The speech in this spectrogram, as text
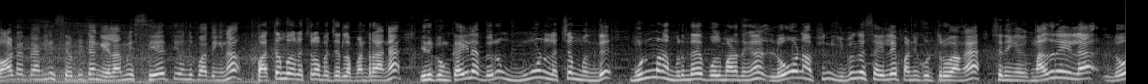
water tank septic tank எல்லாமே சேர்த்து வந்து பார்த்தீங்கன்னா பத்தொம்பது லட்ச ரூபா பட்ஜெட்டில் பண்ணுறாங்க இதுக்கு உங்கள் கையில் வெறும் மூணு லட்சம் வந்து முன்மணம் இருந்தாலே போதுமானதுங்க. லோன் ஆப்ஷன் இவங்க சைட்லேயே பண்ணி கொடுத்துருவாங்க. ஸோ நீங்கள் மதுரையில் லோ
